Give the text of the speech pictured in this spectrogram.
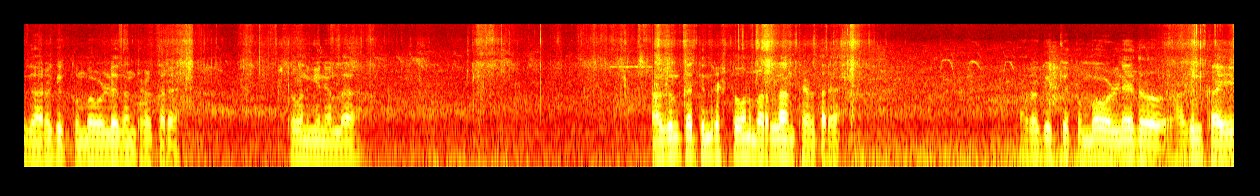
ಇದು ಆರೋಗ್ಯಕ್ಕೆ ತುಂಬ ಒಳ್ಳೆಯದು ಅಂತ ಹೇಳ್ತಾರೆ. ಸ್ಟೋನ್ ಗೀನೆಲ್ಲ ಹಾಗಲಕಾಯಿ ತಿಂದರೆ ಸ್ಟೋನ್ ಬರಲ್ಲ ಅಂತ ಹೇಳ್ತಾರೆ. ಆರೋಗ್ಯಕ್ಕೆ ತುಂಬ ಒಳ್ಳೆಯದು ಹಾಗಲಕಾಯಿ.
